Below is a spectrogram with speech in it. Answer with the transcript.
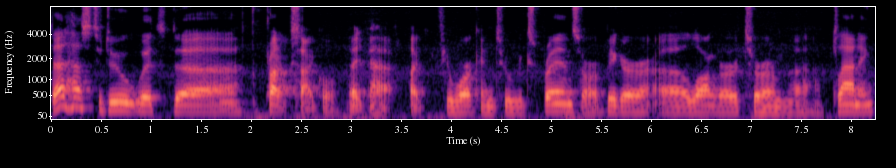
that has to do with the product cycle that you have. Like if you work in two week sprints or bigger, uh, longer term uh, planning,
